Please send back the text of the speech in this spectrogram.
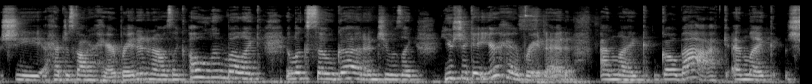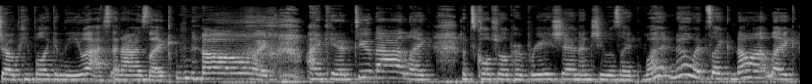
she had just got her hair braided and I was like oh Lumba like it looks so good. And she was like you should get your hair braided and like go back. And like show people like in the US and I was like no like I can't do that like that's cultural appropriation and she was like what no it's like not like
